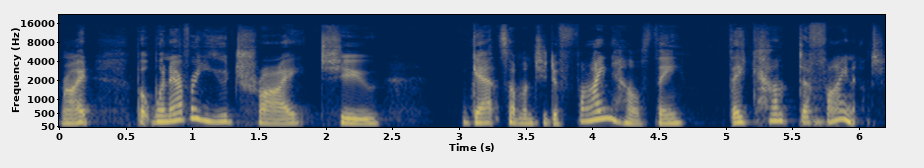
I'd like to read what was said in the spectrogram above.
right? But whenever you try to get someone to define healthy, they can't define it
